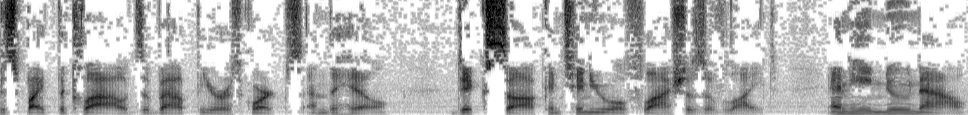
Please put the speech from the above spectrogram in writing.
Despite the clouds about the earthworks and the hill, Dick saw continual flashes of light, and he knew now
